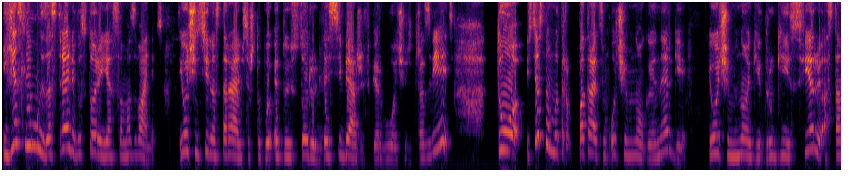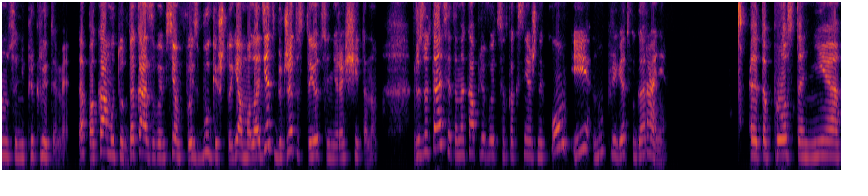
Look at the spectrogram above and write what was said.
И если мы застряли в истории «я самозванец» и очень сильно стараемся, чтобы эту историю для себя же в первую очередь развеять, то, естественно, мы потратим очень много энергии, и очень многие другие сферы останутся неприкрытыми. Да, пока мы тут доказываем всем в Фейсбуке, что я молодец, бюджет остается нерассчитанным. В результате это накапливается как снежный ком и, ну, привет, выгорание это просто не,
